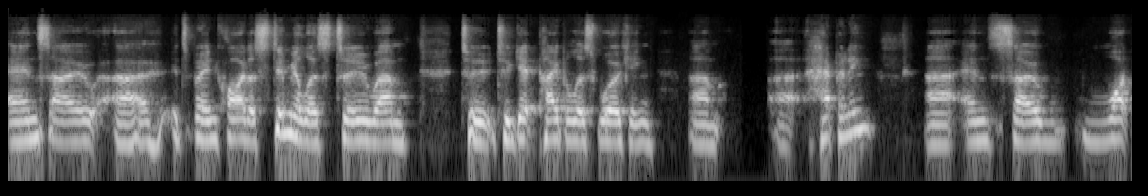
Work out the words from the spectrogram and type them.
and so uh, it's been quite a stimulus to, um, to, to get paperless working um, uh, happening. Uh, and so, what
